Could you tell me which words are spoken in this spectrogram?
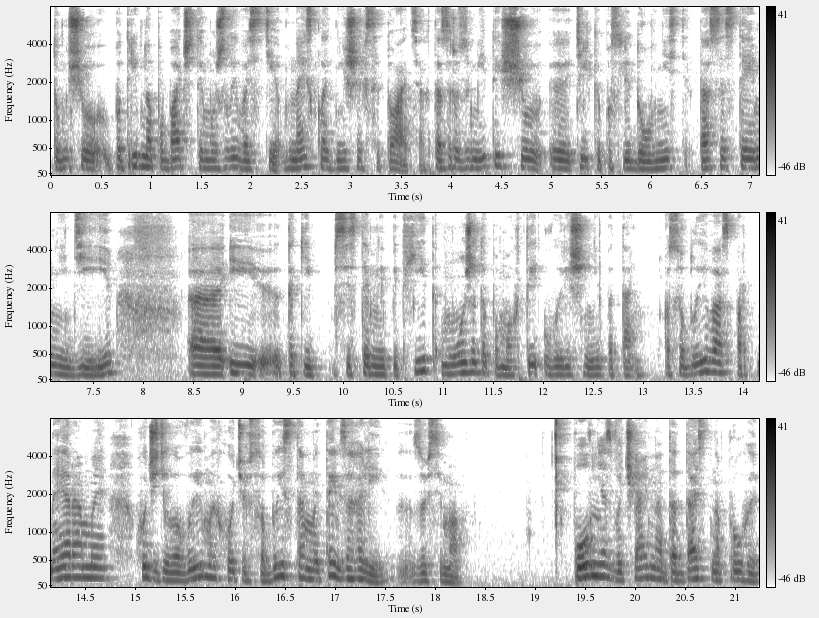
тому що потрібно побачити можливості в найскладніших ситуаціях та зрозуміти, що тільки послідовність та системні дії І такий системний підхід може допомогти у вирішенні питань, особливо з партнерами, хоч діловими, хоч особистими, та й взагалі з усіма. Повня, звичайно, додасть напруги.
